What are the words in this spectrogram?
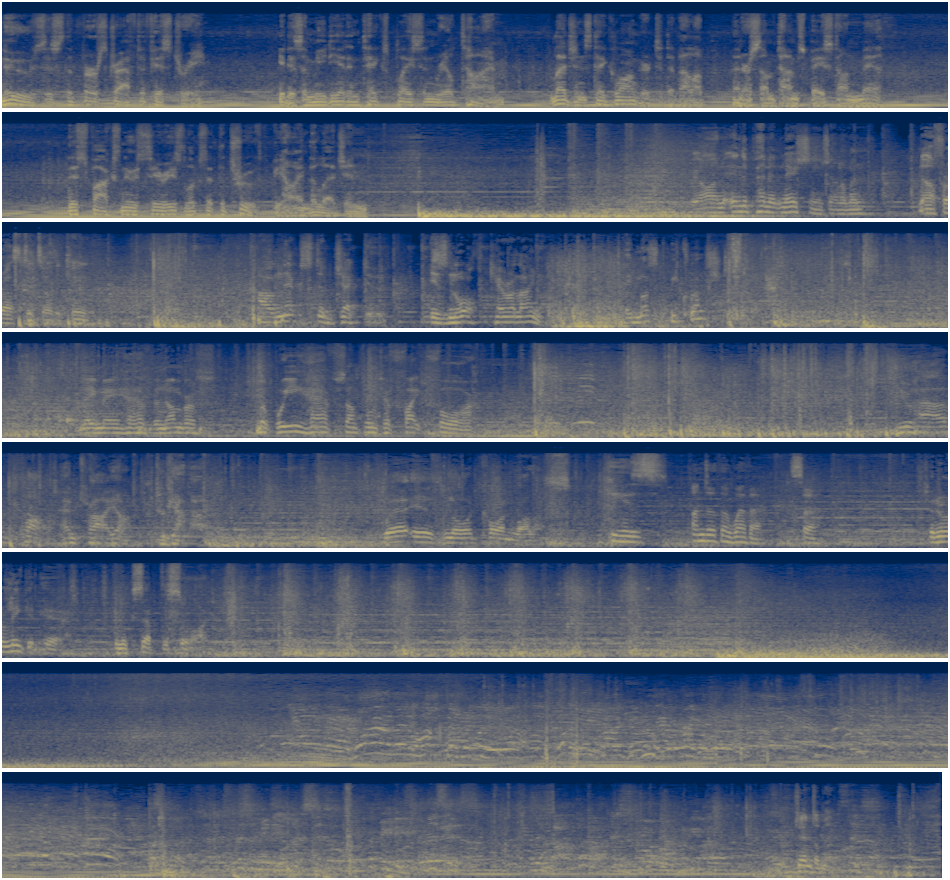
News is the first draft of history. It is immediate and takes place in real time. Legends take longer to develop and are sometimes based on myth. This Fox News series looks at the truth behind the legend. We are an independent nation, gentlemen. Now for us to tell the king. Our next objective is North Carolina. They must be crushed. They may have the numbers, but we have something to fight for. You have fought and triumphed together. Where is Lord Cornwallis? He is under the weather, sir. General Lincoln here will accept the sword. Gentlemen,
